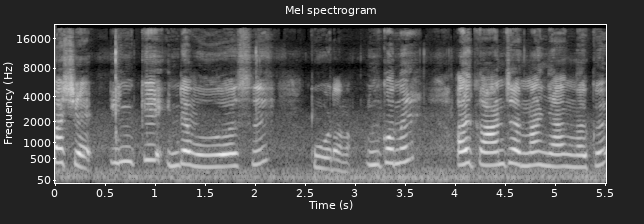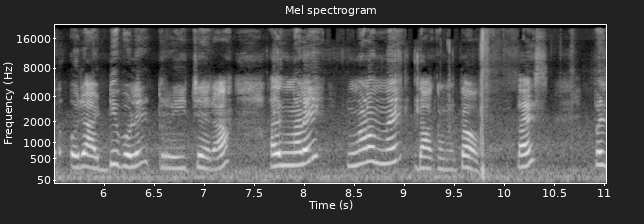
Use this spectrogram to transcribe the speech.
പക്ഷേ എനിക്ക് എന്റെ വ്യൂവേഴ്സ് കൂടണം. എനിക്കൊന്ന് അത് കാണിച്ചു തന്നാൽ ഞാൻ നിങ്ങൾക്ക് ഒരു അടിപൊളി ട്രീറ്റ് തരാം. അത് നിങ്ങൾ നിങ്ങളൊന്ന് ഇതാക്കണം കേട്ടോ. ഗൈസ് അപ്പോൾ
